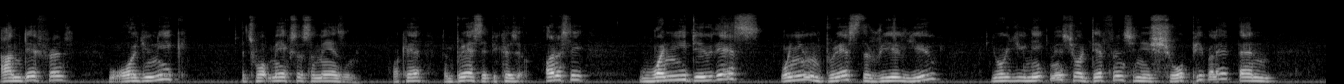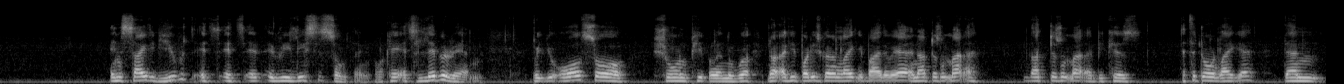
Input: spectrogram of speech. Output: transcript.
I'm different. We're all unique. It's what makes us amazing. Okay? Embrace it because honestly, when you do this, when you embrace the real you, your uniqueness, your difference, and you show people it, then inside of you, it's it's it, it releases something. Okay, it's liberating, but you're also showing people in the world. Not everybody's going to like you, by the way, and that doesn't matter. That doesn't matter because if they don't like you, then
